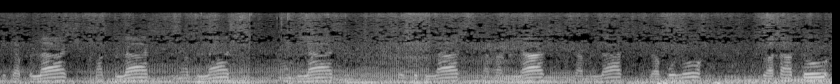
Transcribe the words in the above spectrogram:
tiga belas empat belas lima belas enam belas 17 18 19 20 21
